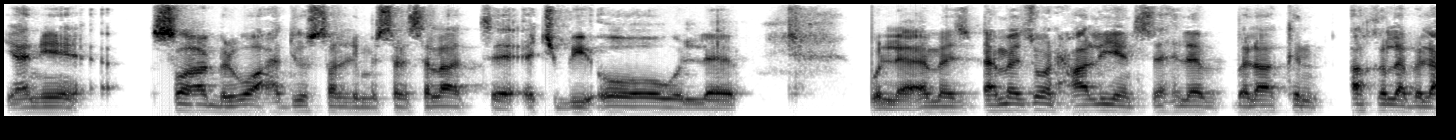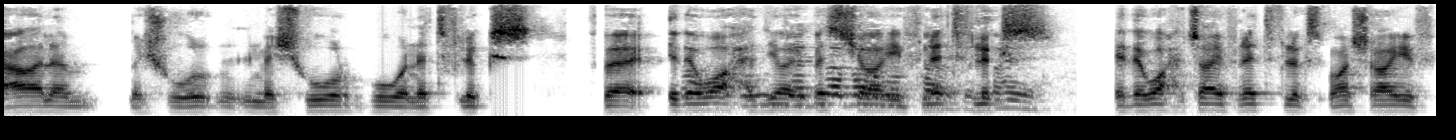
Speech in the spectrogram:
يعني صعب الواحد يوصل لمسلسلات HBO ولا ولا أماز- أمازون حاليا سهلة ولكن أغلب العالم مشهور المشهور هو نتفلكس فإذا آه، واحد جاي بس شايف نتفلكس صحيح. إذا واحد شايف نتفلكس ما شايف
